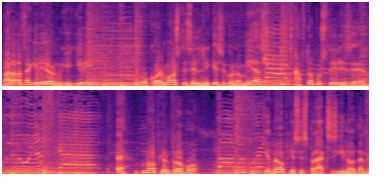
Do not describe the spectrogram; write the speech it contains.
Παρ' όλα αυτά κυρίες μου και κύριοι Ο κορμός της ελληνικής οικονομίας Αυτό που στήριζε ε, Με όποιον τρόπο Και με όποιες εισπράξεις γινότανε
